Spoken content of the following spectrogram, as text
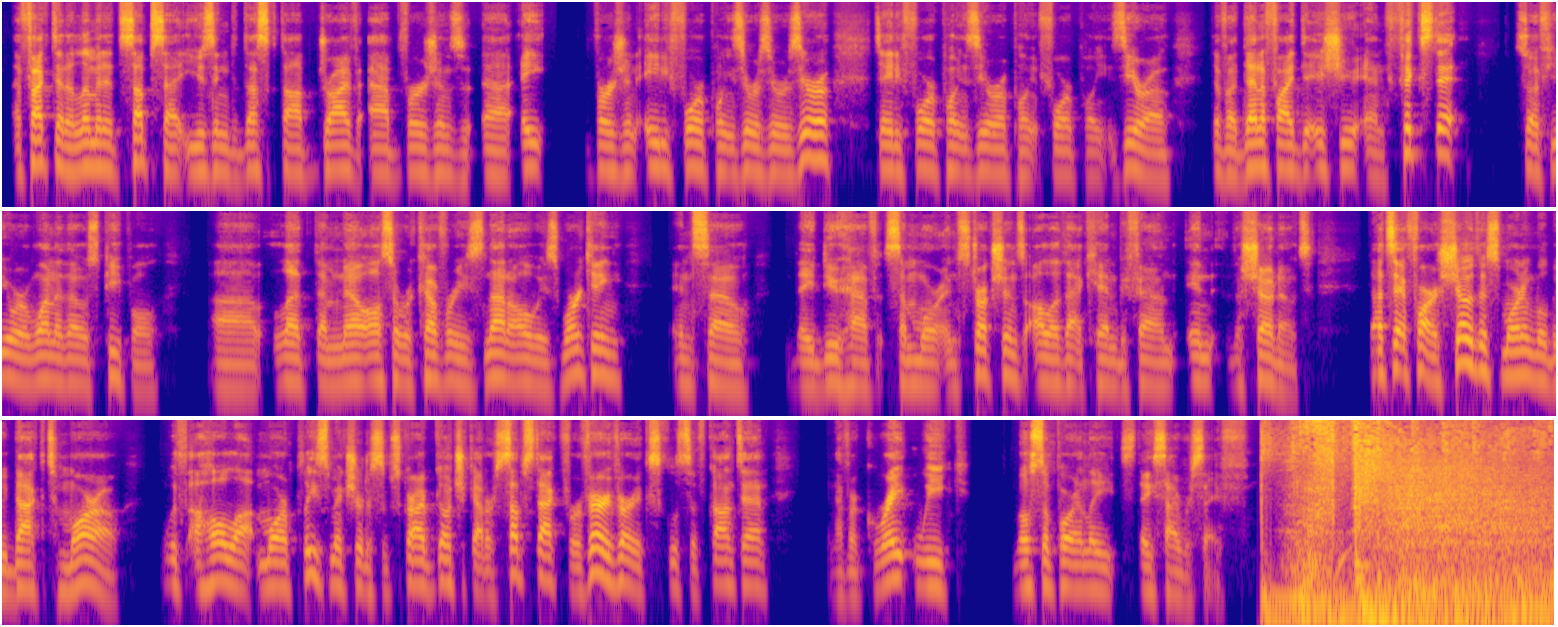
affected a limited subset using the desktop drive app versions uh, 8 version 84.000 to 84.0.4.0 they've identified the issue and fixed it. So if you were one of those people uh, let them know. Also recovery is not always working and so they do have some more instructions. All of that can be found in the show notes. That's it for our show this morning. We'll be back tomorrow with a whole lot more. Please make sure to subscribe. Go check out our Substack for very, very exclusive content and have a great week. Most importantly, stay cyber safe.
